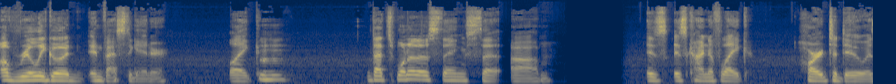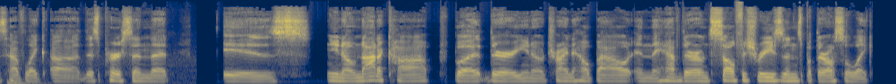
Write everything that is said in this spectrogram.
a really good investigator like Mhm. that's one of those things that um is is kind of like hard to do is have like uh this person that is you know not a cop but they're you know trying to help out and they have their own selfish reasons but they're also like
